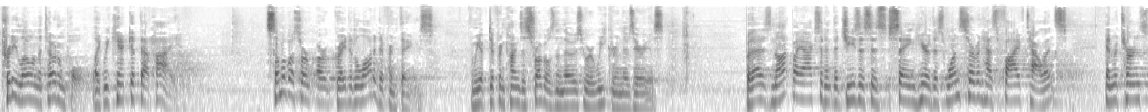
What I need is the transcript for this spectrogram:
pretty low on the totem pole. Like we can't get that high. Some of us are, are great at a lot of different things. And we have different kinds of struggles than those who are weaker in those areas. But that is not by accident that Jesus is saying here this one servant has five talents and returns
